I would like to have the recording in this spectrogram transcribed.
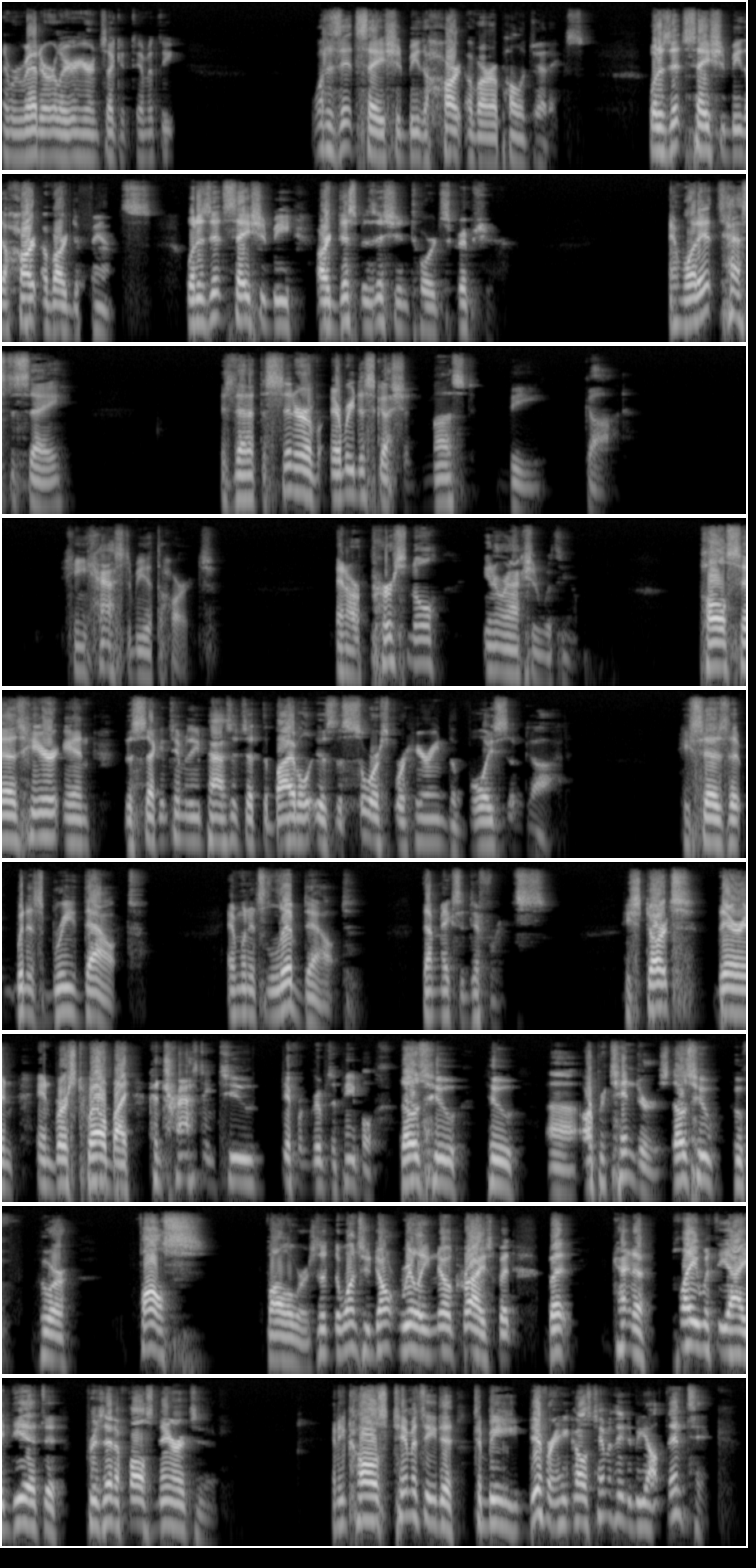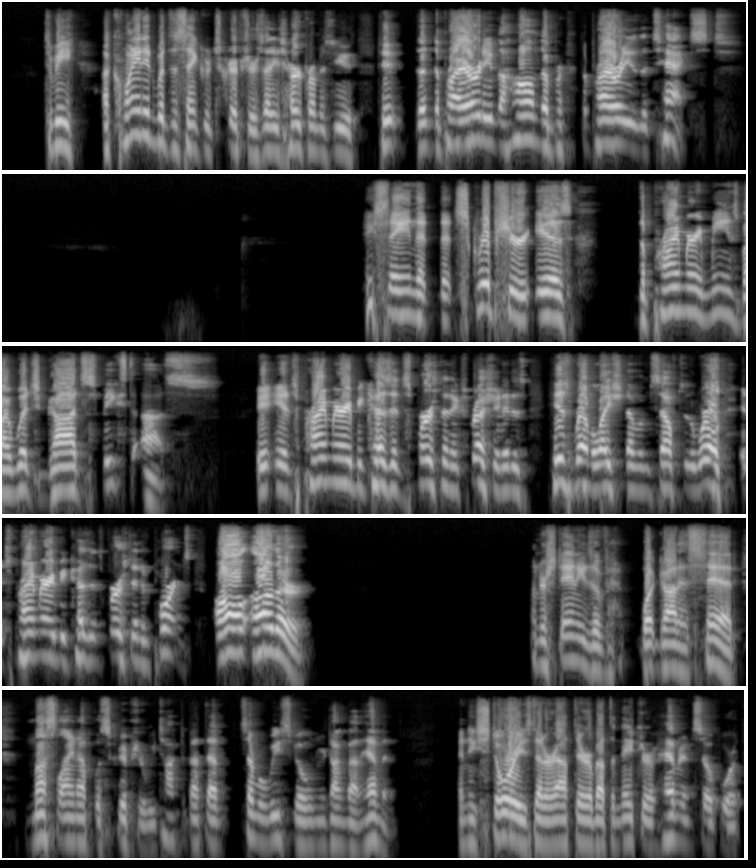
that we read earlier here in 2 Timothy, what does it say should be the heart of our apologetics? What does it say should be the heart of our defense? What does it say should be our disposition towards Scripture? And what it has to say is that at the center of every discussion must be God. He has to be at the heart. And our personal interaction with Him. Paul says here in the Second Timothy passage that the Bible is the source for hearing the voice of God. He says that when it's breathed out and when it's lived out, that makes a difference. He starts there in, in verse 12 by contrasting two different groups of people those who, who uh, are pretenders, those who, who, who are false followers, the, the ones who don't really know Christ, but, but kind of play with the idea to present a false narrative. And he calls Timothy to, to be different. He calls Timothy to be authentic, to be acquainted with the sacred scriptures that he's heard from his youth, to the, the priority of the home, the, the priority of the text. He's saying that, that Scripture is the primary means by which God speaks to us. It, it's primary because it's first in expression. It is His revelation of Himself to the world. It's primary because it's first in importance. All other understandings of what God has said must line up with Scripture. We talked about that several weeks ago when we were talking about heaven and these stories that are out there about the nature of heaven and so forth.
